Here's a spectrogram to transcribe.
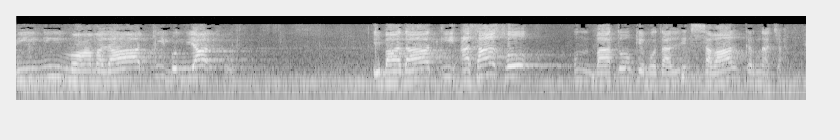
دینی معاملات کی بنیاد ہو، عبادات کی اساس ہو، ان باتوں کے متعلق سوال کرنا چاہیے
